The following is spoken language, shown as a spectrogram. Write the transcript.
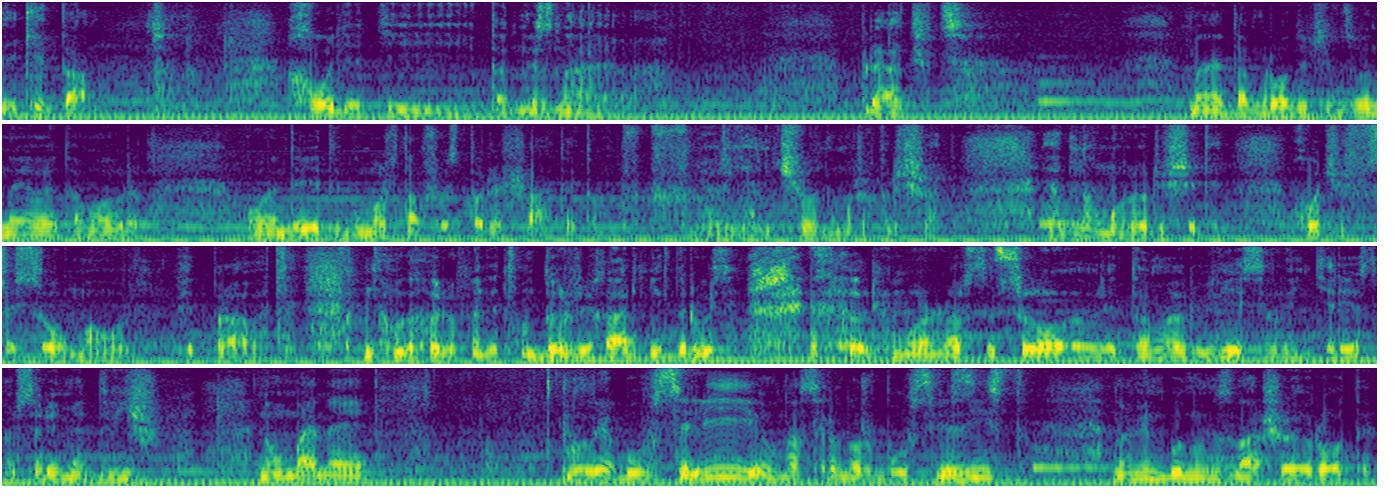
які там ходять і там не знаю прячуться. Мене там родичі дзвонили, там говорять, ой, Андрій, ти не можеш там щось порішати? Там, я нічого не можу порішати. Я одно можу рішити. Хочеш в ССО можу відправити? Ну, говорю, у мене там дуже гарні друзі. Я говорю, можна в ССО, говорю, там говорю, весело, інтересно, все время двіж. Ну, в мене, коли я був в селі, у нас все одно ж був связіст, ну він був не з нашої роти.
